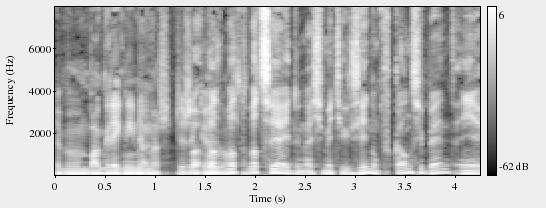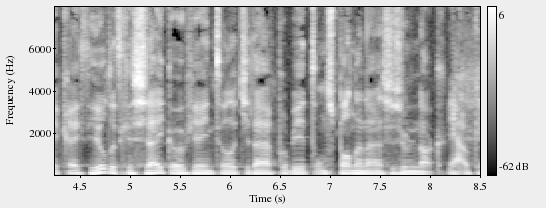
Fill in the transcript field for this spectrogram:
hebben mijn bankrekeningnummer. Dus wat, ik, eh, wat, wat, wat zou jij doen als je met je gezin op vakantie bent en je krijgt heel dit gezeik over je heen terwijl dat je daar probeert te ontspannen na een seizoen nak? Ja, oké.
